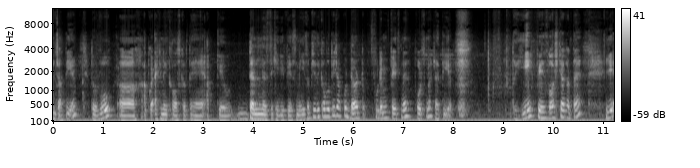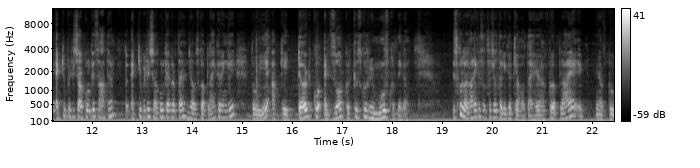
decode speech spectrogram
जाती है तो वो आपको एक्ने कॉज करते हैं, आपके डलनेस दिखेगी फेस में, ये सब चीज़ें कब होती है? जो आपको डर्ट पूरे फेस में पोर्स में रहती है। तो ये फेस वॉश क्या करता है? ये एक्टिवेटेड चारकोल के साथ है। तो एक्टिवेटेड चारकोल क्या करता है? जब उसको अप्लाई करेंगे तो ये आपके डर्ट को एब्जॉर्ब करके उसको रिमूव कर देगा। इसको लगाने का सबसे अच्छा तरीका क्या होता है? You have to apply you have to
